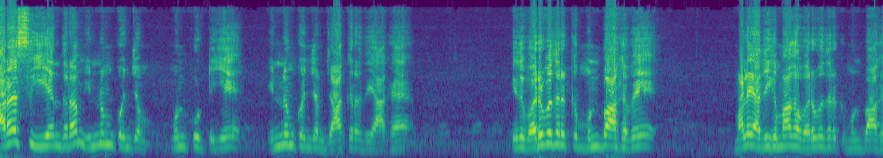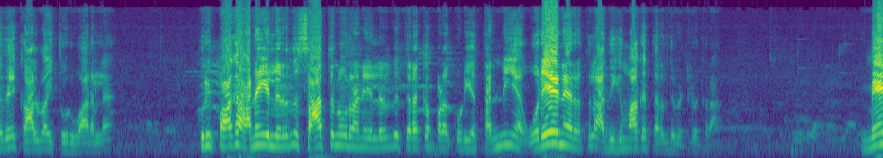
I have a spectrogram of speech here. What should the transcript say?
அரசு இயந்திரம் இன்னும் கொஞ்சம் முன்கூட்டியே இன்னும் கொஞ்சம் ஜாக்கிரதையாக இது வருவதற்கு முன்பாகவே மழை அதிகமாக வருவதற்கு முன்பாகவே கால்வாய் தூர் வாரல. குறிப்பாக அணையிலிருந்து சாத்தனூர் அணையிலிருந்து திறக்கப்படக்கூடிய தண்ணியை ஒரே நேரத்தில் அதிகமாக திறந்து விட்டுருக்கிறாங்க. மே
